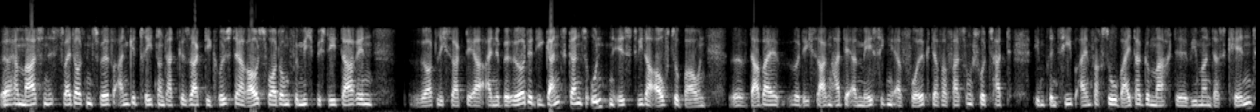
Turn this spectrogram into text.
Herr Maaßen ist 2012 angetreten und hat gesagt, die größte Herausforderung für mich besteht darin, wörtlich sagte er, eine Behörde, die ganz, ganz unten ist, wieder aufzubauen. Äh, dabei würde ich sagen, hatte er mäßigen Erfolg. Der Verfassungsschutz hat im Prinzip einfach so weitergemacht, äh, wie man das kennt.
